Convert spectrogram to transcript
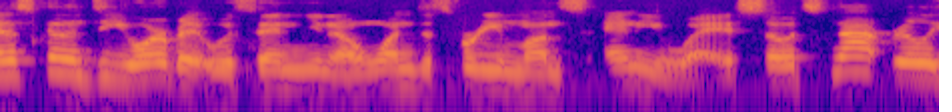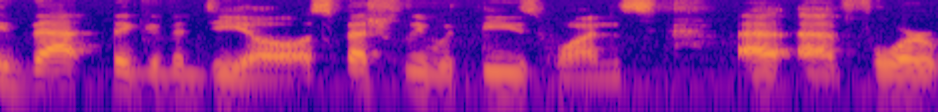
And it's going to deorbit within you know one to three months anyway. So it's not really that big of a deal, especially with these ones uh, uh, for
